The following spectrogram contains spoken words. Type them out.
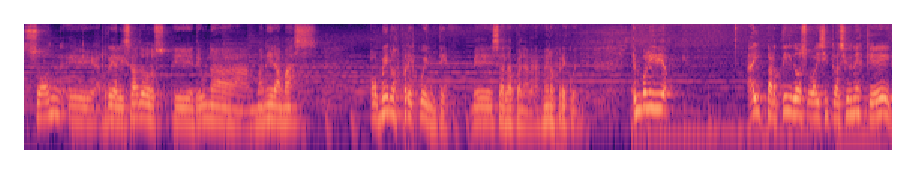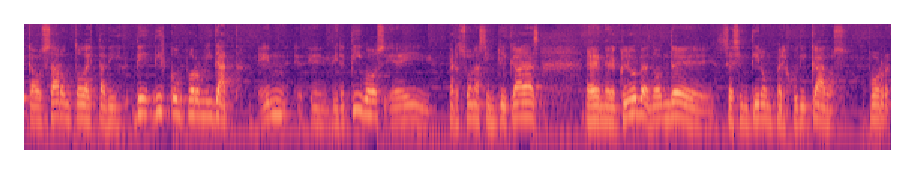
son eh, realizados eh, de una manera más o menos frecuente. Esa es la palabra, menos frecuente. En Bolivia hay partidos o hay situaciones que causaron toda esta disconformidad en, directivos y hay personas implicadas en el club donde se sintieron perjudicados por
